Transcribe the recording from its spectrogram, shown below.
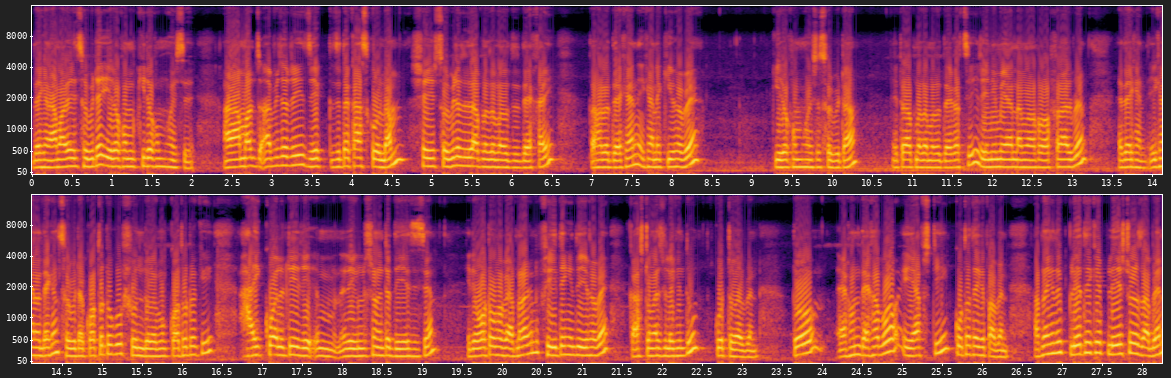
দেখেন আমার এই ছবিটা এরকম কীরকম হয়েছে। আর আমার আমি যদি যে যেটা কাজ করলাম, সেই ছবিটা যদি আপনাদের মধ্যে দেখাই, তাহলে দেখেন এখানে কীভাবে কীরকম হয়েছে ছবিটা। এটা আপনাদের মধ্যে দেখাচ্ছি। রেনিমিয়ার নামে অপশন আসবে দেখেন, এখানে দেখেন ছবিটা কতটুকু সুন্দর এবং কতটুকু হাই কোয়ালিটি রেগুলেশন এটা দিয়ে এসেছে এটা অটোভাবে আপনারা কিন্তু ফ্রিতে কিন্তু এইভাবে কাস্টমাইজগুলো কিন্তু করতে পারবেন। তো এখন দেখাবো এই অ্যাপসটি কোথা থেকে পাবেন। আপনারা কিন্তু প্লে থেকে প্লে স্টোরে যাবেন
